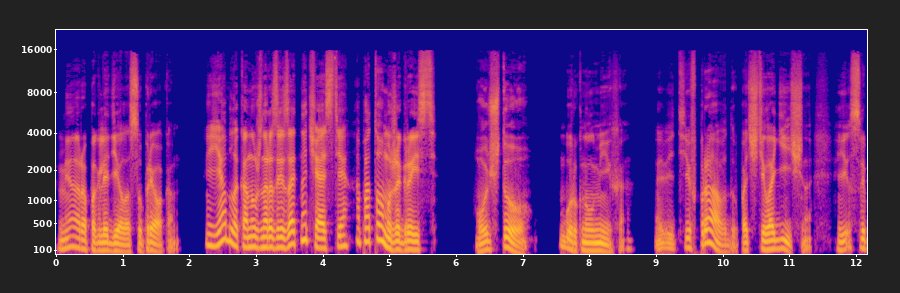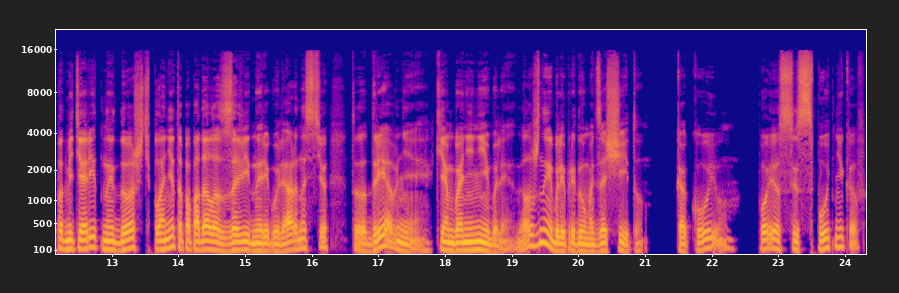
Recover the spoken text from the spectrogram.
Мяра поглядела с упреком. «Яблоко нужно разрезать на части, а потом уже грызть». «Учту», — буркнул Миха. Ведь и вправду почти логично. Если под метеоритный дождь планета попадала с завидной регулярностью, то древние, кем бы они ни были, должны были придумать защиту. Какую? Пояс из спутников?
